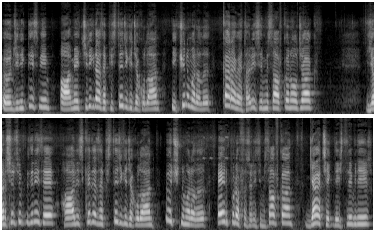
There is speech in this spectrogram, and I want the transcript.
öncelikli ismim Ahmet Çelikler'de piste çıkacak olan 2 numaralı Karavetar isimli safkan olacak. Yarışın sürprizini ise Halis Kader'de piste çıkacak olan 3 numaralı El Profesör isimli safkan gerçekleştirebilir.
